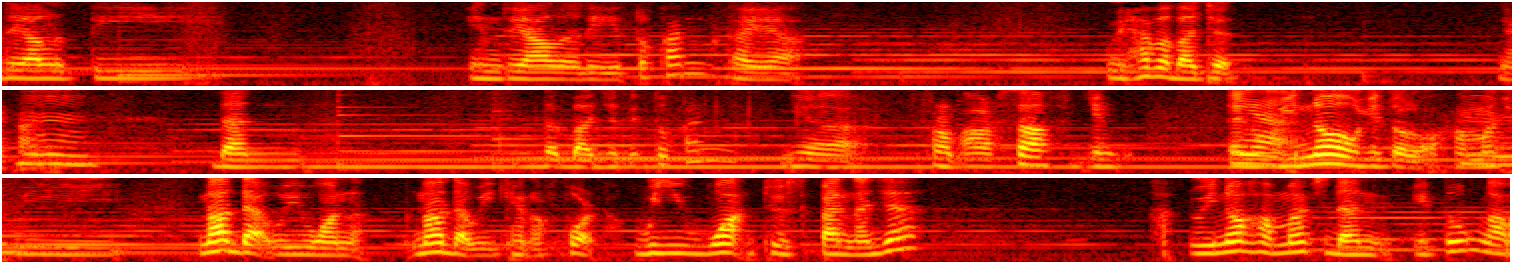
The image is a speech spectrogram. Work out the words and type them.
reality in reality itu kan kayak we have a budget ya kan Mm-mm. dan the budget itu kan ya from ourselves yang and Iya. we know gitu loh how much Hmm. we not that we want not that we can afford we want to spend aja we know how much dan itu nggak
